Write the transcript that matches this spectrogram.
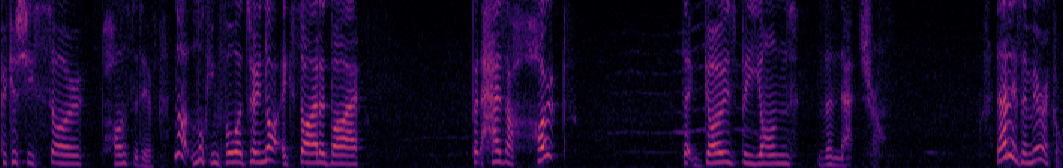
because she's so positive. Not looking forward to, not excited by, but has a hope that goes beyond the natural. That is a miracle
